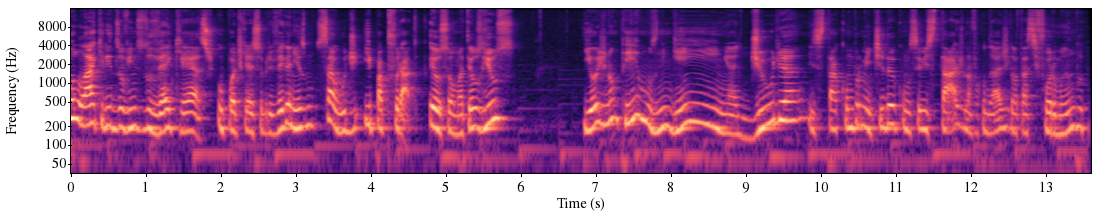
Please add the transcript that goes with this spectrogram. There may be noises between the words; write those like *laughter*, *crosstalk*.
Olá, queridos ouvintes do VegCast, o podcast sobre veganismo, saúde e papo furado. Eu sou o Matheus Rios e hoje não temos ninguém. A Júlia está comprometida com o seu estágio na faculdade, que ela está se formando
